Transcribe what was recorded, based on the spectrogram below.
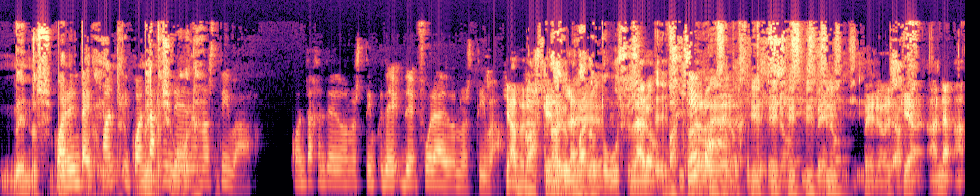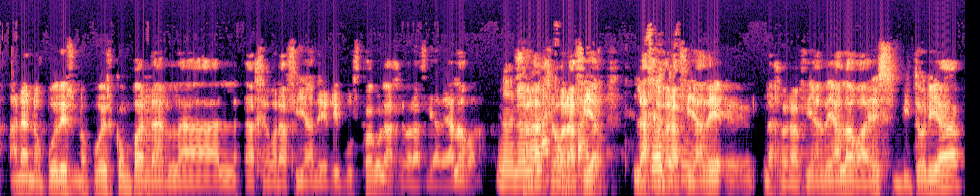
Menos, 40. ¿Y, bueno, por ahí, cuán- y cuánta menos gente de igual, ¿eh? Donosti va? ¿Cuánta gente de, Donosti, de, de fuera de Donosti va? Ya, pero es que ¿eh? Claro, eh, pero, sí, gente, sí, sí, sí, pero- sí, pero es claro. que Ana, Ana no puedes no puedes comparar la, la geografía de Guipúzcoa con la geografía de Álava. No, no, o sea, no la la geografía la geografía de eh, la geografía de Álava es Vitoria,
